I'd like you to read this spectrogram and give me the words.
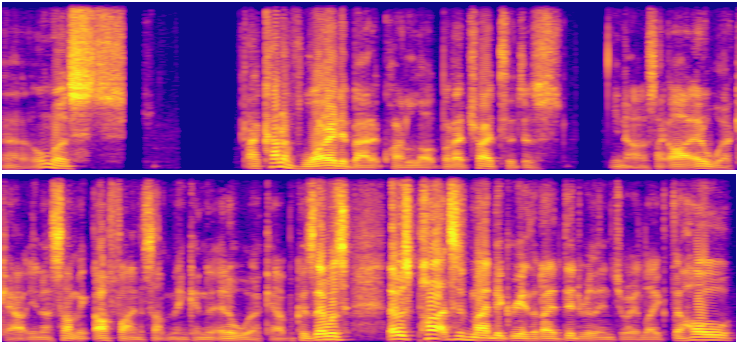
uh, almost. I kind of worried about it quite a lot, but I tried to just you know I was like, oh, it'll work out. You know, something I'll find something and it'll work out because there was there was parts of my degree that I did really enjoy, like the whole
